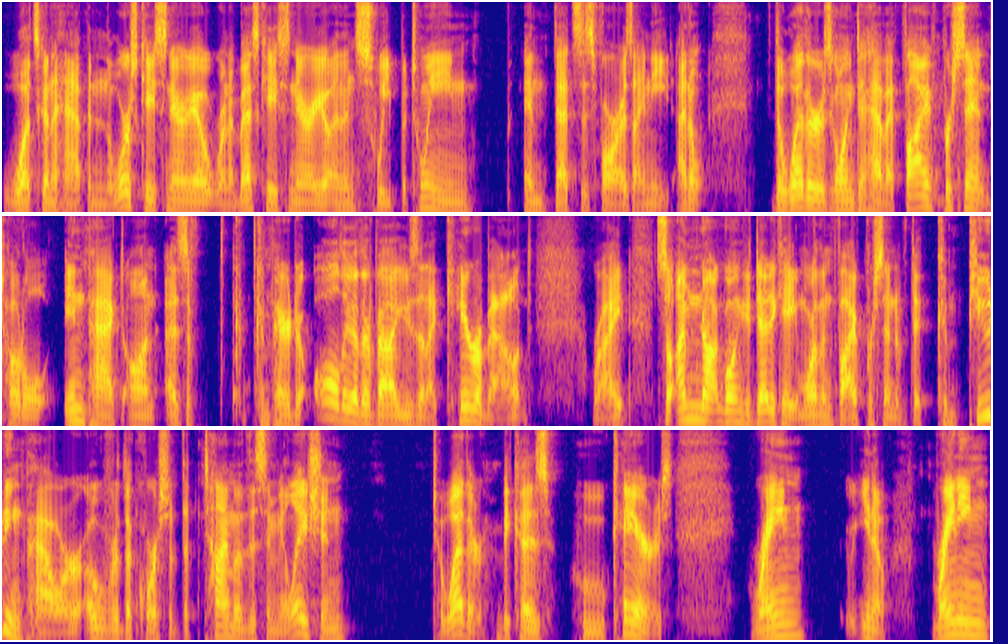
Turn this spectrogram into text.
what's going to happen in the worst case scenario, run a best case scenario, and then sweep between. And that's as far as I need. I don't. The weather is going to have a five percent total impact on as if compared to all the other values that I care about, right? So I'm not going to dedicate more than five percent of the computing power over the course of the time of the simulation to weather because who cares? Rain, you know, raining,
